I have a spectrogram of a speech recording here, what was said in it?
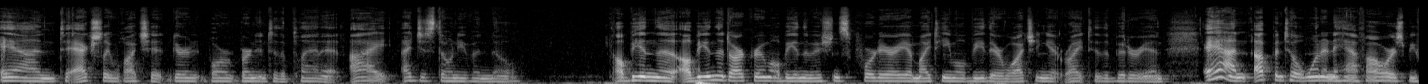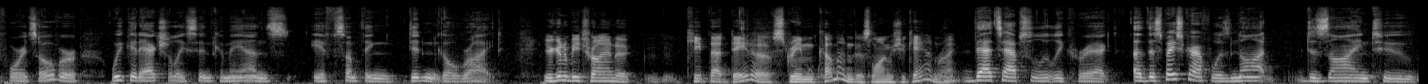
and to actually watch it burn, burn into the planet, I I just don't even know. I'll be in the I'll be in the dark room. I'll be in the mission support area. My team will be there watching it right to the bitter end, and up until one and a half hours before it's over, we could actually send commands if something didn't go right. You're going to be trying to keep that data stream coming as long as you can, right? That's absolutely correct. Uh, the spacecraft was not designed to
